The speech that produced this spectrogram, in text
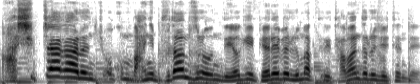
아 십자가는 조금 많이 부담스러운데 여기 별의별 음악들이 다 만들어질 텐데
